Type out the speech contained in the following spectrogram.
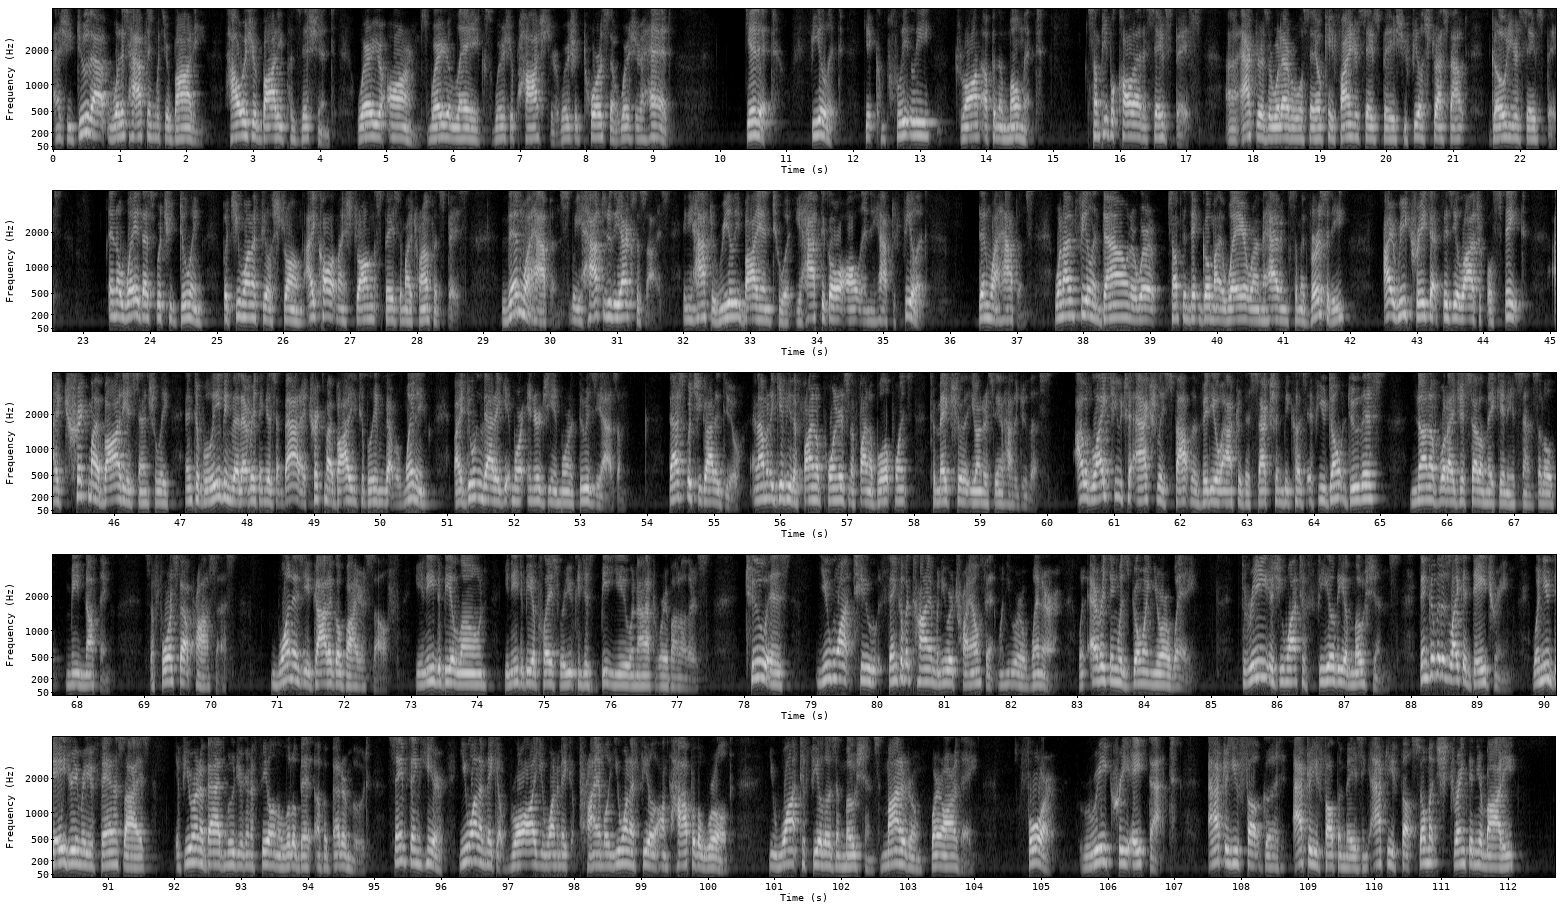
As you do that, what is happening with your body? How is your body positioned? Where are your arms? Where are your legs? Where's your posture? Where's your torso? Where's your head? Get it. Feel it. Get completely drawn up in the moment. Some people call that a safe space. Uh, actors or whatever will say, okay, find your safe space. You feel stressed out, go to your safe space. In a way, that's what you're doing but you want to feel strong. I call it my strong space and my triumphant space. Then what happens? We have to do the exercise and you have to really buy into it. You have to go all in, you have to feel it. Then what happens? When I'm feeling down or where something didn't go my way or where I'm having some adversity, I recreate that physiological state. I trick my body essentially into believing that everything isn't bad. I trick my body into believing that we're winning. By doing that, I get more energy and more enthusiasm. That's what you got to do. And I'm going to give you the final pointers and the final bullet points to make sure that you understand how to do this. I would like you to actually stop the video after this section because if you don't do this, none of what I just said will make any sense. It'll mean nothing. It's a four step process. One is you got to go by yourself. You need to be alone. You need to be a place where you can just be you and not have to worry about others. Two is you want to think of a time when you were triumphant, when you were a winner when everything was going your way. Three is you want to feel the emotions. Think of it as like a daydream. When you daydream or you fantasize, if you're in a bad mood, you're going to feel in a little bit of a better mood. Same thing here. You want to make it raw, you want to make it primal, you want to feel on top of the world. You want to feel those emotions. Monitor them. Where are they? Four, recreate that. After you felt good, after you felt amazing, after you felt so much strength in your body,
